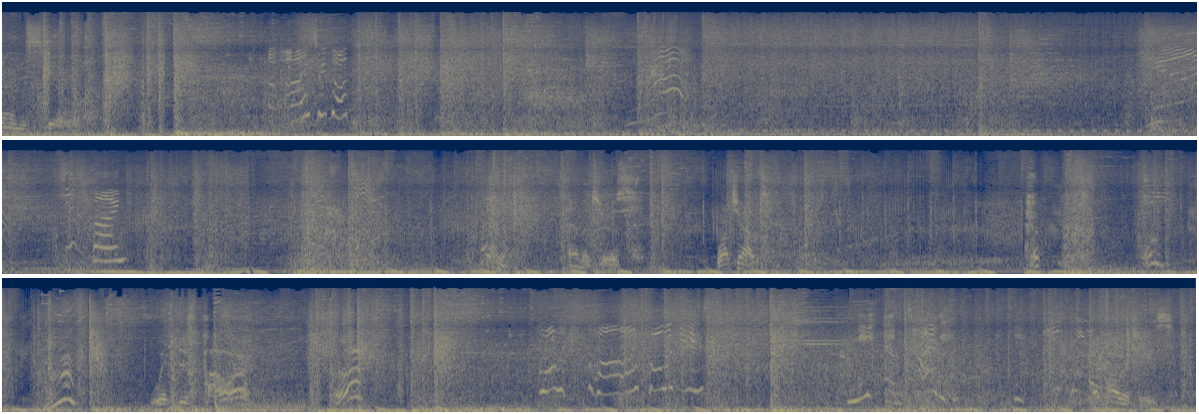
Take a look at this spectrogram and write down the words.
Stand still. Amateurs. Watch out. With this power. Apologies.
